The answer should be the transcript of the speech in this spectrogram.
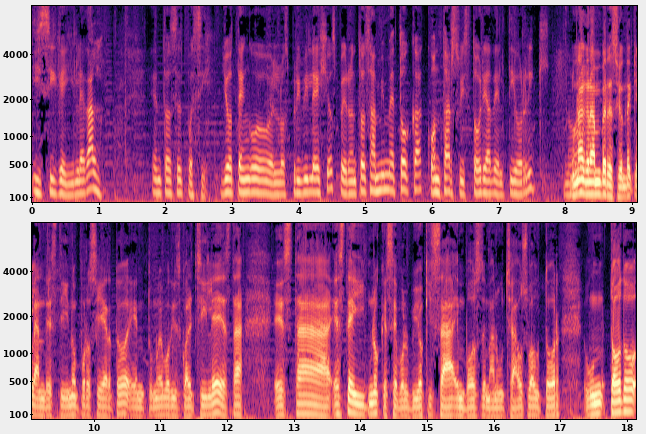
y sigue ilegal. Entonces, pues sí, yo tengo los privilegios, pero entonces a mí me toca contar su historia del tío Ricky. ¿No? Una gran versión de clandestino, por cierto, en tu nuevo disco al Chile, esta, esta, este himno que se volvió quizá en voz de Manu Chao, su autor, un, todo,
